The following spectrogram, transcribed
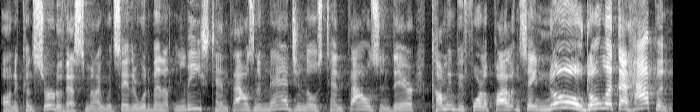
on a conservative estimate, I would say there would have been at least 10,000. Imagine those 10,000 there coming before the Pilate and saying, No, don't let that happen.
